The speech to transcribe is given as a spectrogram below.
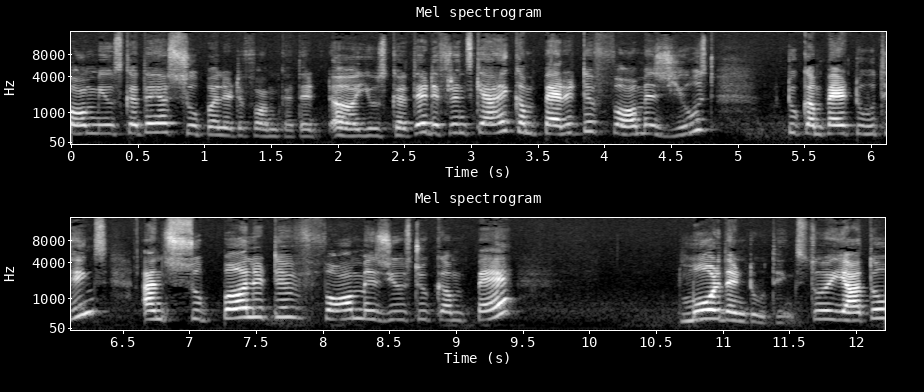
form use करते हैं या superlative form करते हैं uh, करते हैं difference क्या है comparative form is used to compare two things and superlative form is used to compare more than two things. तो या तो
